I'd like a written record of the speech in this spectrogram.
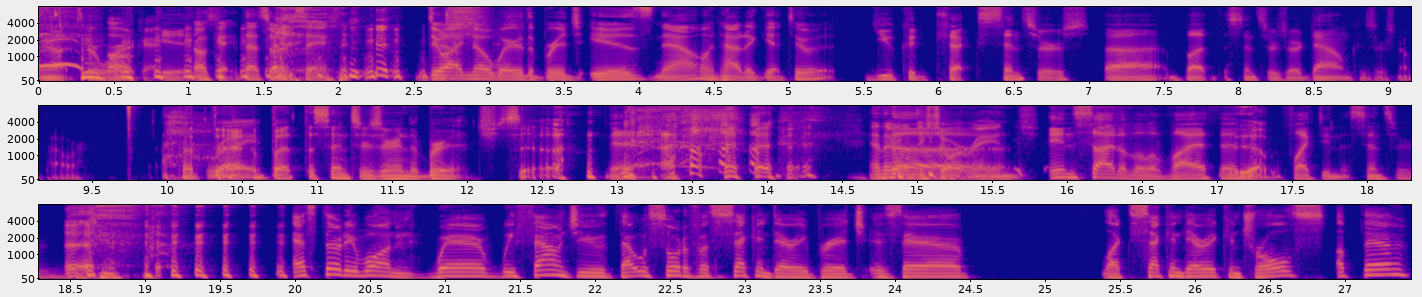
Not sure where Okay. it is. Okay, that's what I'm saying. do I know where the bridge is now and how to get to it? You could check sensors, uh, but the sensors are down because there's no power. But the, but the sensors are in the bridge. So Yeah. and they're only The- short range. inside of the Leviathan, Yep. reflecting the sensors. S31, where we found you, that was sort of a secondary bridge. Is there like secondary controls up there?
